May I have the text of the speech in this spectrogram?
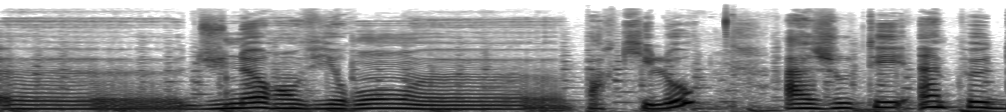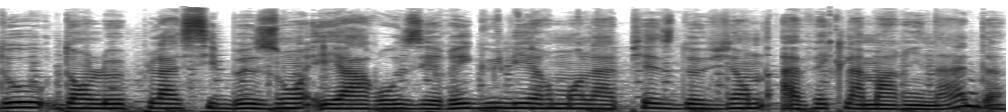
euh, d'une heure environ euh, par kilo. Ajoutez un peu d'eau dans le plat si besoin et arrosez régulièrement la pièce de viande avec la marinade.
